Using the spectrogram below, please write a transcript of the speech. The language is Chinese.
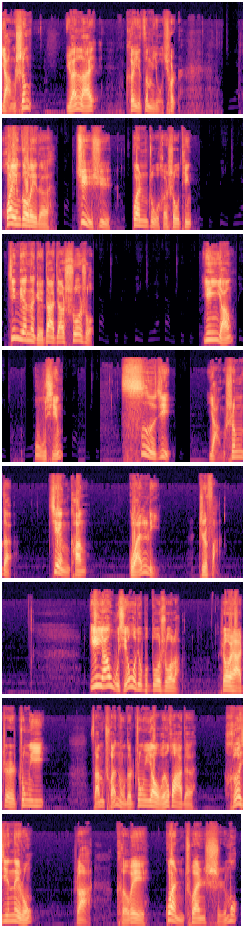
养生原来可以这么有趣儿，欢迎各位的继续关注和收听。今天呢，给大家说说阴阳、五行、四季养生的健康管理之法。阴阳五行我就不多说了，是不是啊？这是中医。咱们传统的中医药文化的核心内容，是吧？可谓贯穿始末。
